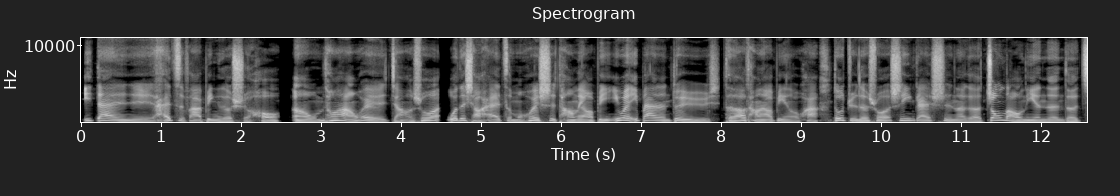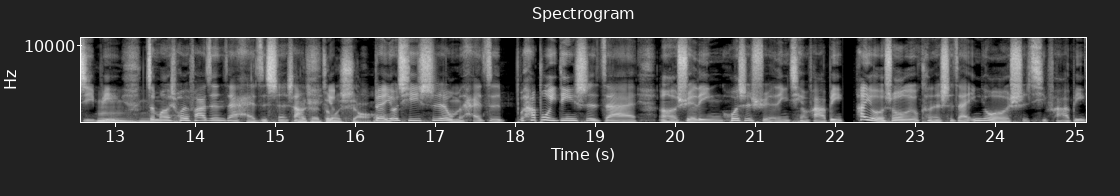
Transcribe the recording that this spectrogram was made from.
一旦孩子发病的时候，嗯、我们通常会讲说，我的小孩怎么会是糖尿病？因为一般人对于得到糖尿病的话，都觉得说是应该是那个中老年人的疾病，嗯怎么会发生在孩子身上而？且这么小，对，哦尤其是我们的孩子，他不一定是在呃学龄或是学龄前发病，他有的时候有可能是在婴幼儿时期发病，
